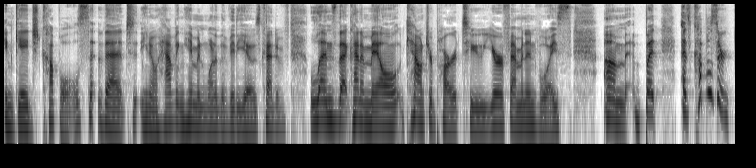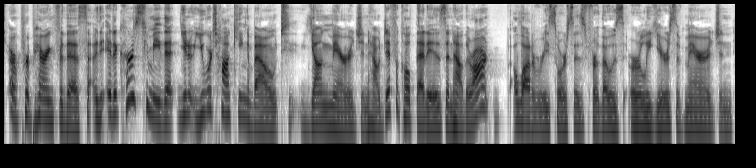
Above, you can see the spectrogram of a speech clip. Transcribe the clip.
engaged couples couples that, you know, having him in one of the videos kind of lends that kind of male counterpart to your feminine voice. Um, but as couples are, are preparing for this, it occurs to me that, you know, you were talking about young marriage and how difficult that is and how there aren't a lot of resources for those early years of marriage and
